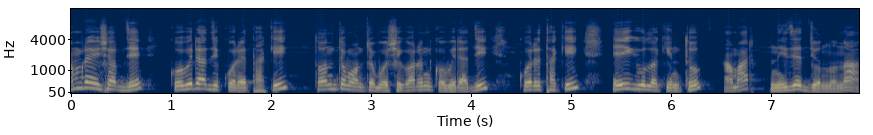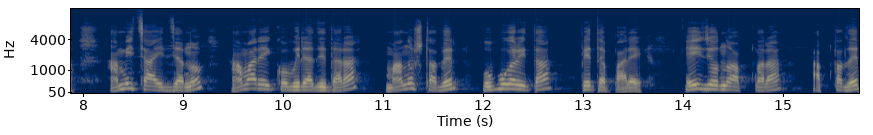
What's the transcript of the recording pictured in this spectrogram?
আমরা এসব যে কবিরাজি করে থাকি তন্ত্রমন্ত্র বশীকরণ কবিরাজি করে থাকি, এইগুলো কিন্তু আমার নিজের জন্য না। আমি চাই যেন আমার এই কবিরাজি দ্বারা মানুষ তাদের উপকারিতা পেতে পারে। এই জন্য আপনারা, আপনাদের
